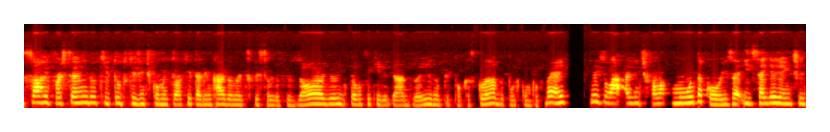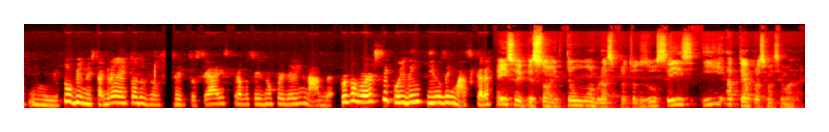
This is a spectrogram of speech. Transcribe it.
Só reforçando que tudo que a gente comentou aqui tá linkado na descrição do episódio, então fiquem ligados aí no pipocasclub.com.br. Desde lá a gente fala muita coisa e segue a gente no YouTube, no Instagram, em todas as redes sociais para vocês não perderem nada. Por favor, se cuidem e usem máscara. É isso aí, pessoal. Então, um abraço para todos vocês e até a próxima semana.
